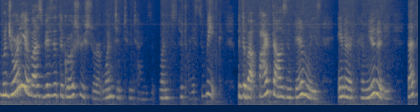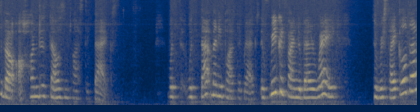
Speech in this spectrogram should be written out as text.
Majority of us visit the grocery store one to two times, once to twice a week. With about 5,000 families in our community, that's about 100,000 plastic bags. With, with that many plastic bags, if we could find a better way to recycle them,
